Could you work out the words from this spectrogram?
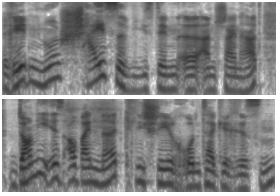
reden nur Scheiße, wie es den äh, Anschein hat. Donny ist auf ein Nerd-Klischee runtergerissen.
